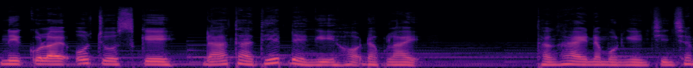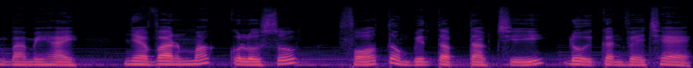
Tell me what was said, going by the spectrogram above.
Nikolai Ostrovsky đã tha thiết đề nghị họ đọc lại. Tháng 2 năm 1932, nhà văn Mark Kolosov, phó tổng biên tập tạp chí Đội Cận Vệ Trẻ,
